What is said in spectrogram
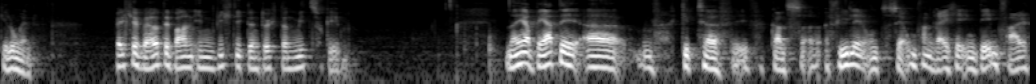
gelungen. Welche Werte waren Ihnen wichtig, den Töchtern mitzugeben? Naja, Werte äh, gibt es ja ganz äh, viele und sehr umfangreiche. In dem Fall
